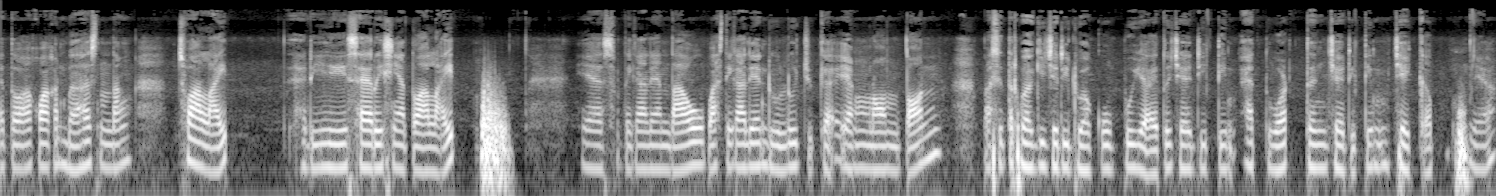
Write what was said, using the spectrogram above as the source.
Itu aku akan bahas tentang Twilight jadi seriesnya Twilight. Ya seperti kalian tahu pasti kalian dulu juga yang nonton pasti terbagi jadi dua kubu yaitu jadi tim Edward dan jadi tim Jacob ya.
